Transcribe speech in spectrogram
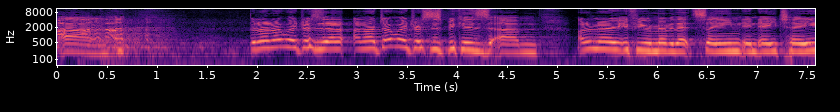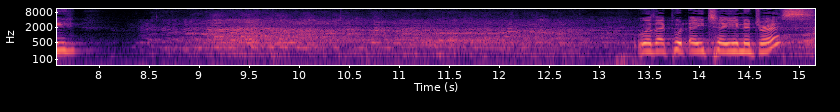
Um, but I don't wear dresses, and I don't wear dresses because um, I don't know if you remember that scene in E.T. Where they put E.T. in a dress.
